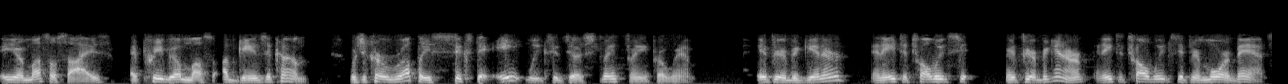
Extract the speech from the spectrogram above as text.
in your muscle size a preview muscle of gains to come, which occur roughly six to eight weeks into a strength training program. If you're a beginner, and eight to twelve weeks if you're a beginner, and eight to twelve weeks if you're more advanced.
